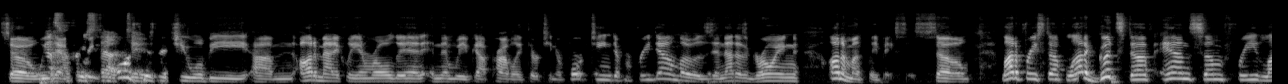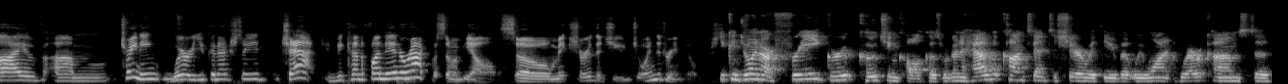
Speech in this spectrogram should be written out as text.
So we That's have three courses too. that you will be um, automatically enrolled in, and then we've got probably 13 or 14 different free downloads, and that is growing on a monthly basis. So a lot of free stuff, a lot of good stuff, and some free live um, training where you can actually chat. It'd be kind of fun to interact with some of y'all. So make sure that you join the Dream Builders. You can join our free group coaching call because we're going to have a content to share with you, but we want whoever comes to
